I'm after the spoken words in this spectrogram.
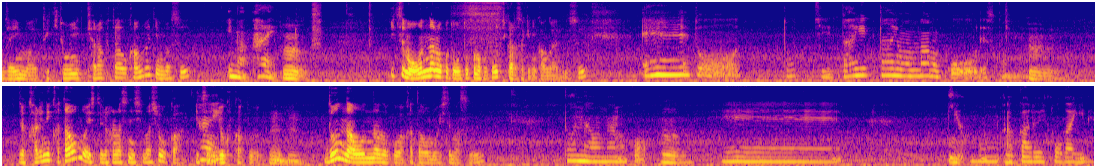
じゃあ今適当にキャラクターを考えてみます？今はい。うん。いつも女の子と男の子どっちから先に考えるんです？えーとどっち？大体女の子ですかね。うん。じゃあ仮に片思いしてる話にしましょうか。い。つもよく書く、うんうん。どんな女の子が片思いしてます？どんな女の子？うん。えー、基本明るい子がいいです、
